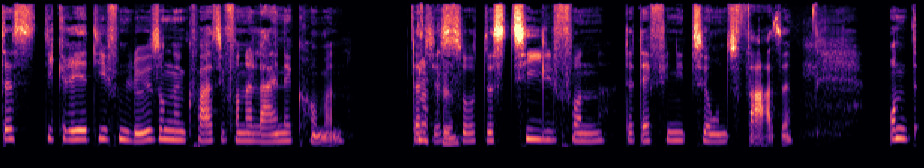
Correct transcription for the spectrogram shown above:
dass die kreativen Lösungen quasi von alleine kommen. Das Okay. ist so das Ziel von der Definitionsphase. Und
